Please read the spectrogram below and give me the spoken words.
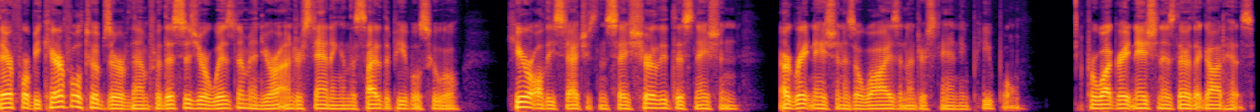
Therefore, be careful to observe them, for this is your wisdom and your understanding in the sight of the peoples who will hear all these statutes and say, Surely this nation, our great nation, is a wise and understanding people. For what great nation is there that God has,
